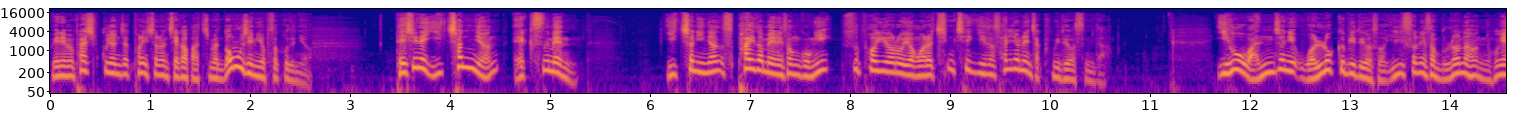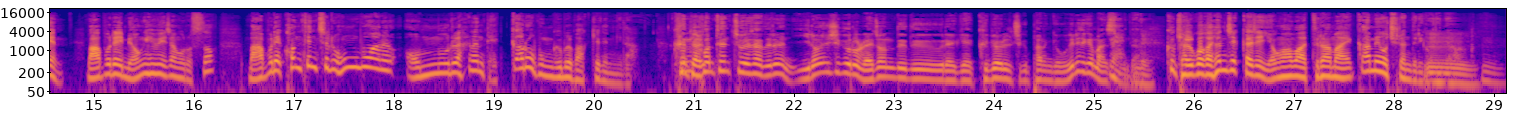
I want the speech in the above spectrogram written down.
왜냐면 89년작 퍼니셔는 제가 봤지만 너무 재미없었거든요. 대신에 2000년 엑스맨 2002년 스파이더맨의 성공이 슈퍼히어로 영화를 침체기에서 살려낸 작품이 되었습니다. 이후 완전히 원로급이 되어서 일선에서 물러나온 후엔 마블의 명예회장으로서 마블의 컨텐츠를 홍보하는 업무를 하는 대가로 봉급을 받게 됩니다. 그, 큰 결, 컨텐츠 회사들은 이런 식으로 레전드들에게 급여를 지급하는 경우들이 되게 많습니다. 네. 그 결과가 현재까지의 영화와 드라마의 까메오 출연들이거든요. 음.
